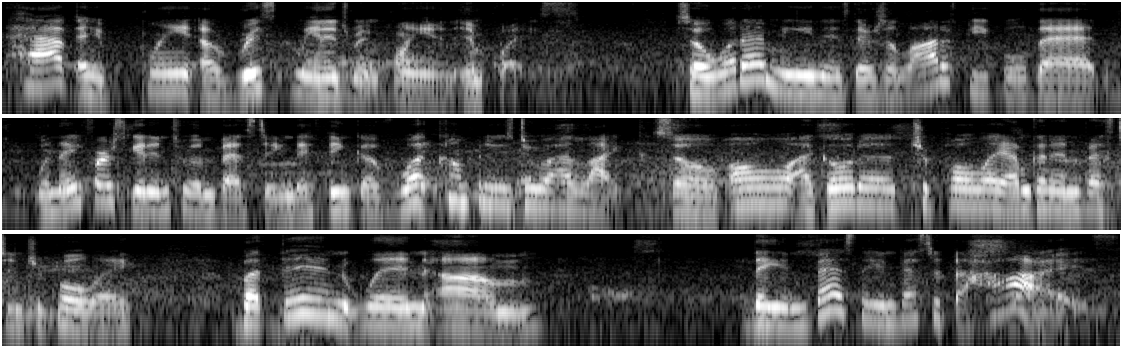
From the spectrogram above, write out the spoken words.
have a plan, a risk management plan in place. So what I mean is there's a lot of people that when they first get into investing, they think of what companies do I like. So, oh, I go to Chipotle, I'm going to invest in Chipotle. But then when um, they invest, they invest at the highs.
